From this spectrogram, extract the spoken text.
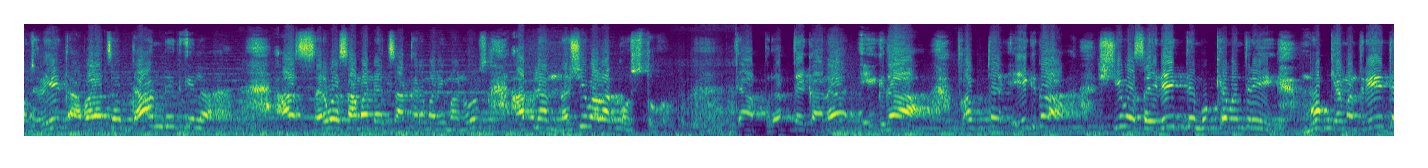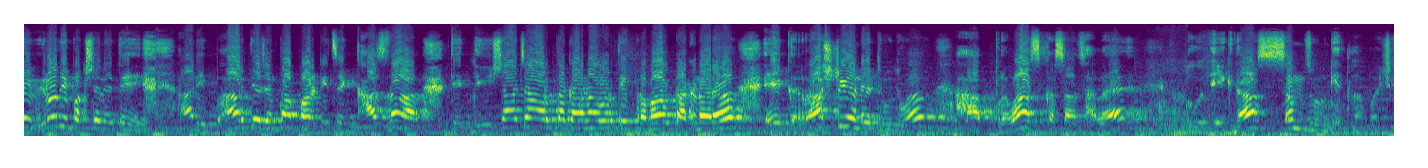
उजळीत आभाळाचं दान देत गेला. आज सर्वसामान्य चाकरमानी माणूस आपल्या नशिबाला कोसतो. त्या प्रत्येकानं एकदा फक्त एकदा शिवसैनिक ते मुख्यमंत्री मुख्यमंत्री ते विरोधी पक्ष नेते आणि भारतीय जनता पार्टीचे खासदार ते देशाच्या अर्थकारणावरती प्रभाव टाकणार एक राष्ट्रीय नेतृत्व हा प्रवास कसा झालाय तो एकदा समजून घेतला पाहिजे.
